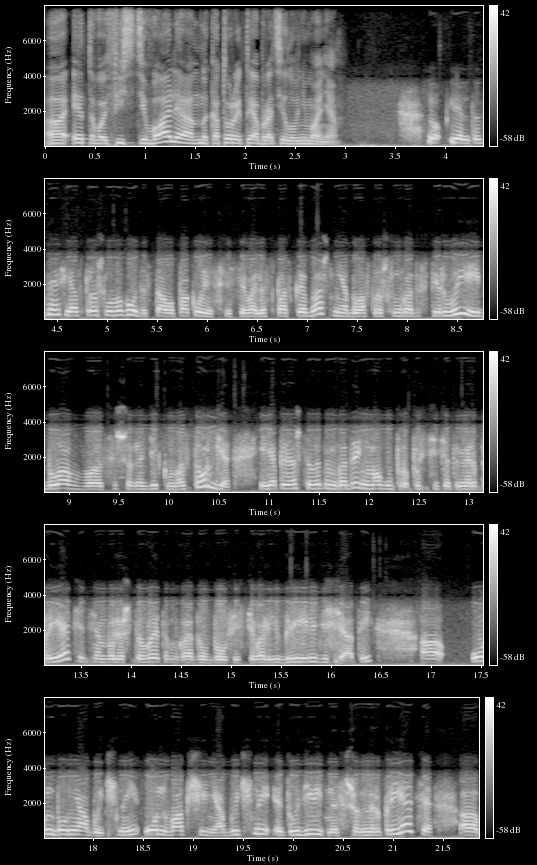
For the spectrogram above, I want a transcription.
э, этого фестиваля, на которые ты обратила внимание? Ну, Лен, ты знаешь, я с прошлого года стала поклонницей фестиваля «Спасская башня». Я была в прошлом году впервые и была в совершенно диком восторге. И я понимаю, что в этом году я не могу пропустить это мероприятие, тем более, что в этом году был фестиваль юбилейный, десятый. А, он был необычный, он вообще необычный. Это удивительное совершенно мероприятие. А,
